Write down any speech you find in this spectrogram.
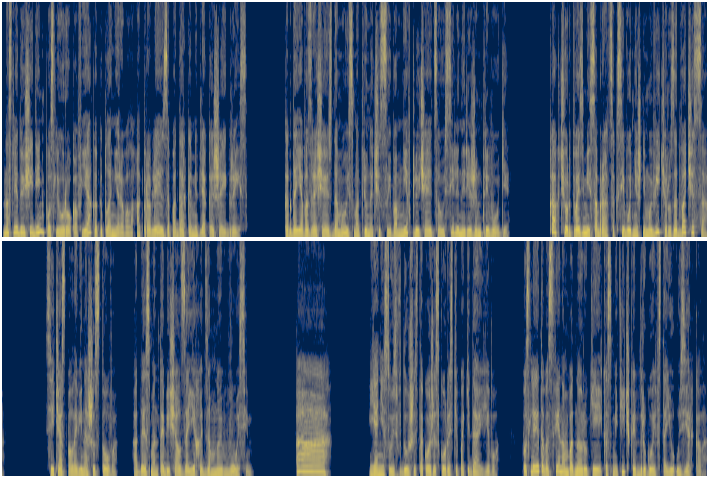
На следующий день после уроков я, как и планировала, отправляюсь за подарками для Кэша и Грейс. Когда я возвращаюсь домой и смотрю на часы, во мне включается усиленный режим тревоги. Как, черт возьми, собраться к сегодняшнему вечеру за два часа? Сейчас половина шестого, а Десмонд обещал заехать за мной в восемь. А а! Я несусь в душ и с такой же скоростью покидаю его. После этого с феном в одной руке и косметичкой в другой встаю у зеркала.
